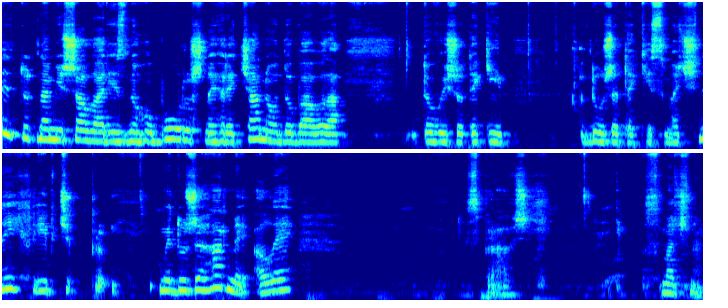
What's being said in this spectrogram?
І тут намішала різного борошна, гречаного додавала. То вийшов такий дуже такий смачний хлібчик. Ми дуже гарний, але справжній. Смачно.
